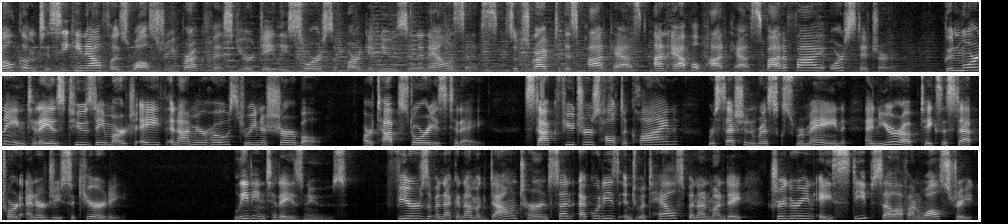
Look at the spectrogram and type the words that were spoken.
Welcome to Seeking Alpha's Wall Street Breakfast, your daily source of market news and analysis. Subscribe to this podcast on Apple Podcasts, Spotify, or Stitcher. Good morning. Today is Tuesday, March 8th, and I'm your host, Rena Sherbill. Our top stories today stock futures halt decline, recession risks remain, and Europe takes a step toward energy security. Leading today's news. Fears of an economic downturn sent equities into a tailspin on Monday, triggering a steep sell-off on Wall Street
